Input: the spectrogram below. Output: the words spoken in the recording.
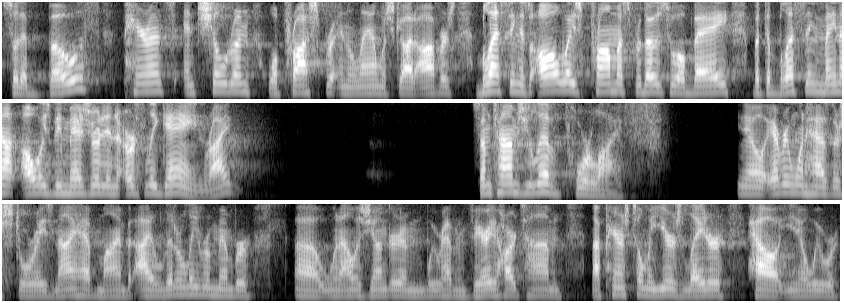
so that both parents and children will prosper in the land which God offers. Blessing is always promised for those who obey, but the blessing may not always be measured in earthly gain, right? Sometimes you live a poor life. You know, everyone has their stories, and I have mine, but I literally remember uh, when I was younger and we were having a very hard time. And my parents told me years later how, you know, we were,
